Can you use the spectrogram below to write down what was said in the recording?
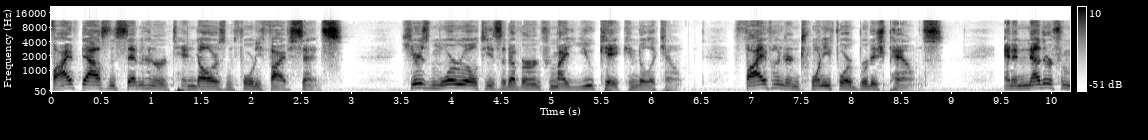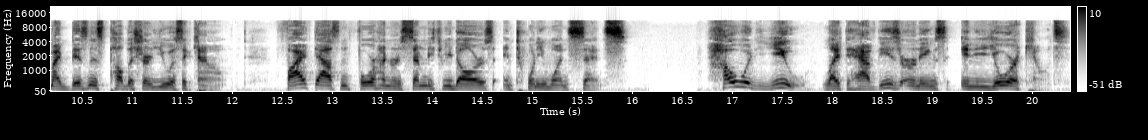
$5,710.45. Here's more royalties that I've earned from my UK Kindle account, 524 British pounds and another from my business publisher US account, $5,473.21. How would you like to have these earnings in your account?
